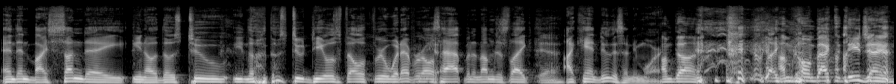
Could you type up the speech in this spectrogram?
and then by Sunday, you know, those two, you know, those two deals fell through. Whatever else happened, and I'm just like, Yeah. I can't do this anymore. I'm done. Like- I'm going back to DJing.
